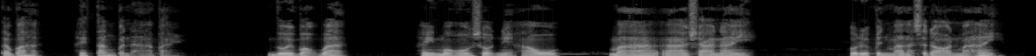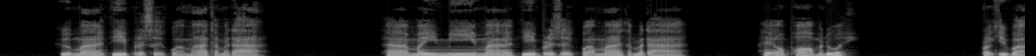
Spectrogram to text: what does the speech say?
แต่ว่าให้ตั้งปัญหาไป โดยบอกว่าให้โมโหสดเนี่ยเอาม้าอาชาในก็เรียกเป็นม้าอัสดรมาให้ คือม้าที่ประเสริฐกว่าม้าธรรมดา ถ้าไม่มีม้าที่ประเสริฐกว่าม้าธรรมดา ให้เอาพ่อมาด้วยเพราะคิดว่า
